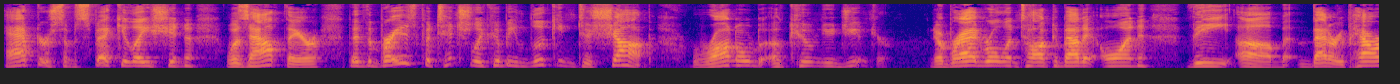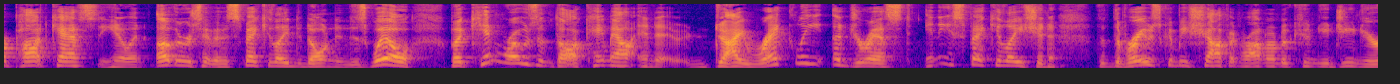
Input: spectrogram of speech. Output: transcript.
after some speculation was out there that the Braves potentially could be looking to shop Ronald Acuna Jr. You know, Brad Rowland talked about it on the um, Battery Power podcast, you know, and others have speculated on it as well. But Ken Rosenthal came out and directly addressed any speculation that the Braves could be shopping Ronald Acuna Jr.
